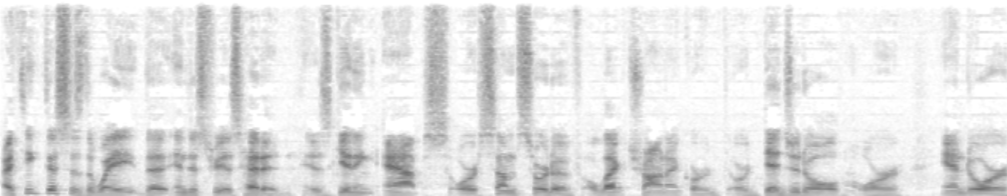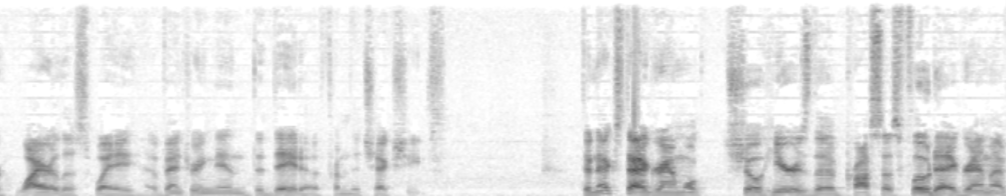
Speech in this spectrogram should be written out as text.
I think this is the way the industry is headed, is getting apps or some sort of electronic or, or digital or and or wireless way of entering in the data from the check sheets. The next diagram we'll show here is the process flow diagram. i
